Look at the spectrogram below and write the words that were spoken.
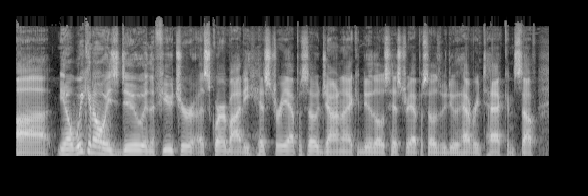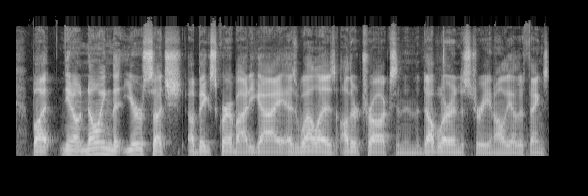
Uh, you know, we can always do in the future a square body history episode. John and I can do those history episodes. We do heavy tech and stuff. But, you know, knowing that you're such a big square body guy, as well as other trucks and in the doubler industry and all the other things,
